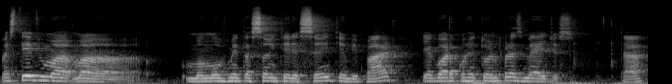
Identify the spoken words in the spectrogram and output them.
Mas teve uma, uma, uma movimentação interessante Ambipar e agora com retorno para as médias, tá?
